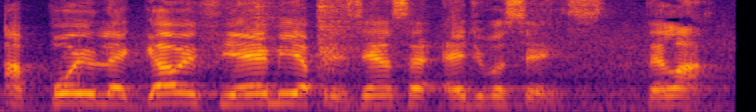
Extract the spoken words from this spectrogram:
Apoio Legal FM e a presença é de vocês. Até lá!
